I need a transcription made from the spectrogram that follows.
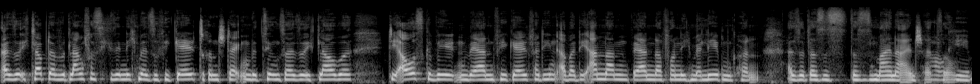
also ich glaube, da wird langfristig gesehen nicht mehr so viel Geld drin stecken, beziehungsweise ich glaube, die Ausgewählten werden viel Geld verdienen, aber die anderen werden davon nicht mehr leben können. Also das ist, das ist meine Einschätzung. Ah, okay,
